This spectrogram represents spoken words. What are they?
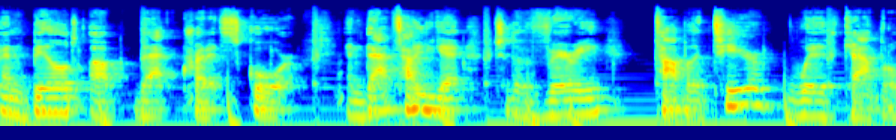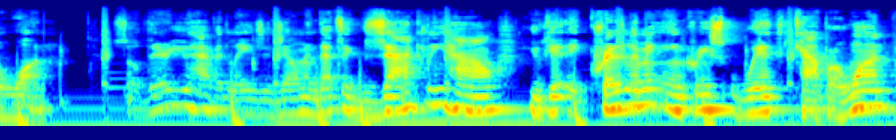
and build up that credit score. And that's how you get to the very top of the tier with Capital One. So there you have it, ladies and gentlemen. That's exactly how you get a credit limit increase with Capital One.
